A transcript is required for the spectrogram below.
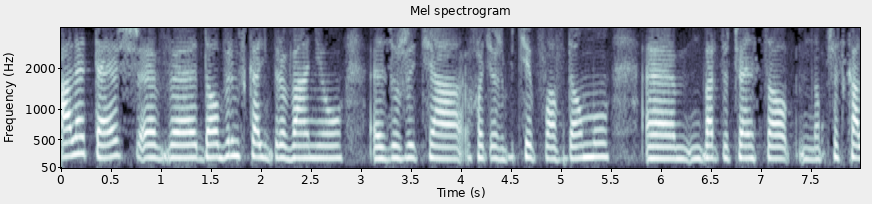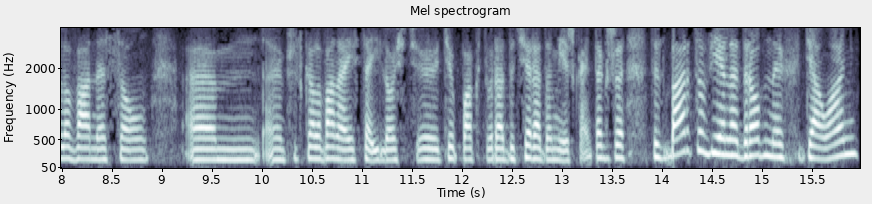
ale też w dobrym skalibrowaniu zużycia chociażby ciepła w domu. Bardzo często no, przeskalowane są, przeskalowana jest ta ilość ciepła, która dociera do mieszkań. Także to jest bardzo wiele drobnych działań,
